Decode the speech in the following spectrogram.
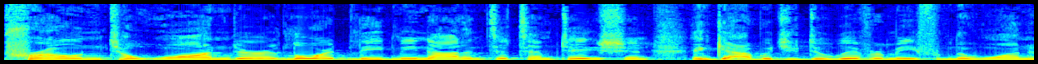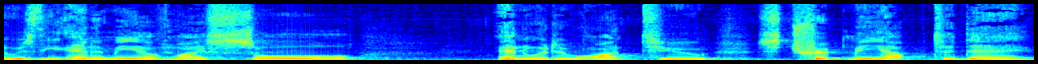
Prone to wander. Lord, lead me not into temptation. And God, would you deliver me from the one who is the enemy of my soul and would want to trip me up today?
